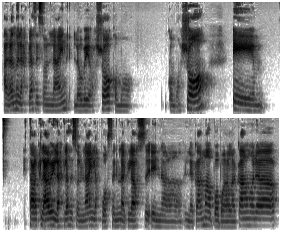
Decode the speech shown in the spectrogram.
hablando de las clases online, lo veo yo como, como yo. Em, está clave las clases online, las puedo hacer en la clase, en la, en la cama, puedo apagar la cámara,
